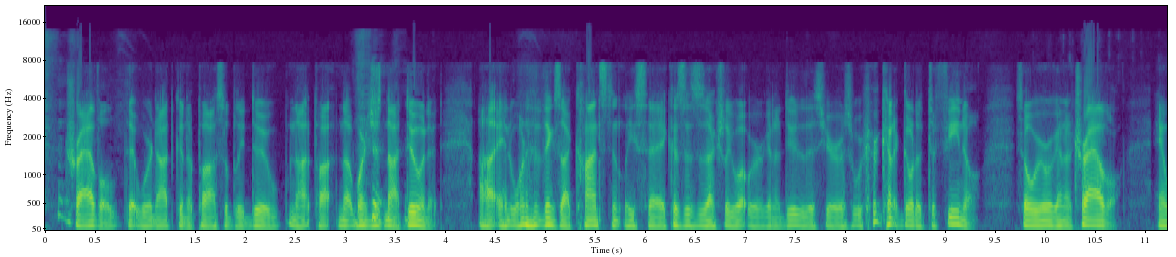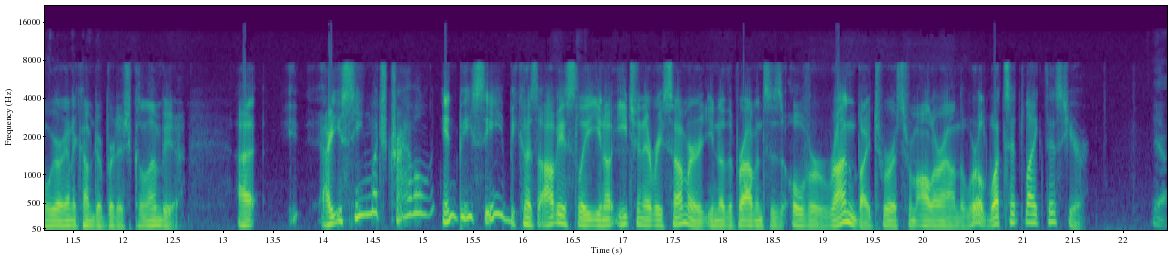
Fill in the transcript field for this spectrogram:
travel that we're not going to possibly do. Not, po- not, we're just not doing it. Uh, and one of the things I constantly say, because this is actually what we were going to do this year, is we were going to go to Tofino. So we were going to travel, and we were going to come to British Columbia. Uh, are you seeing much travel in BC? Because obviously, you know, each and every summer, you know, the province is overrun by tourists from all around the world. What's it like this year? Yeah.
